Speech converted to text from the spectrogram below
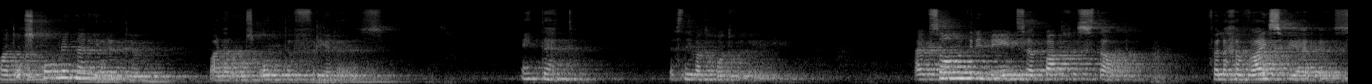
Want ons kom net na die Here toe wanneer ons ontevrede is. En dit is nie wat God wil hê nie. Hy het saam met hierdie mense pad gestap, vir hulle gewys wie hy is,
